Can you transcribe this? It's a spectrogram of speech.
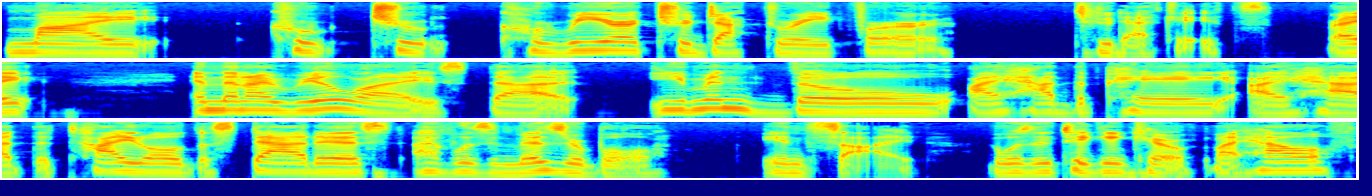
my career trajectory for two decades, right? And then I realized that even though I had the pay, I had the title, the status, I was miserable inside. I wasn't taking care of my health.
